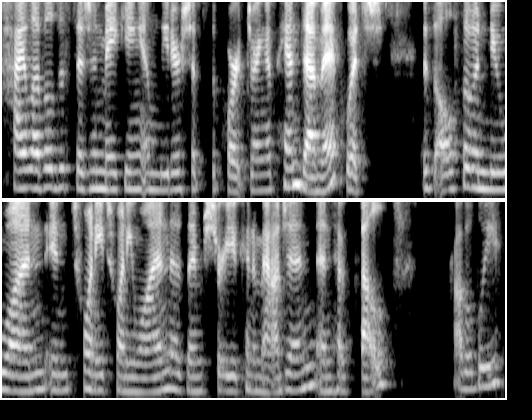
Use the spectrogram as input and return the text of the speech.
high-level decision-making and leadership support during a pandemic, which is also a new one in 2021, as I'm sure you can imagine and have felt probably.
